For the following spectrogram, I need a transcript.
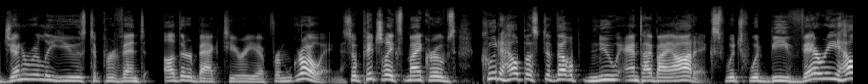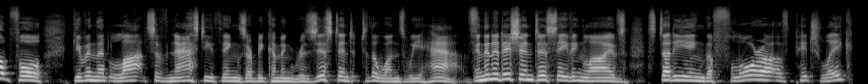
generally used to prevent other bacteria from growing. So Pitch Lake's microbes could help us develop new antibiotics, which would be very helpful given that lots of nasty things are becoming resistant to the ones we have. And in addition to saving lives, studying the flora of Pitch Lake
